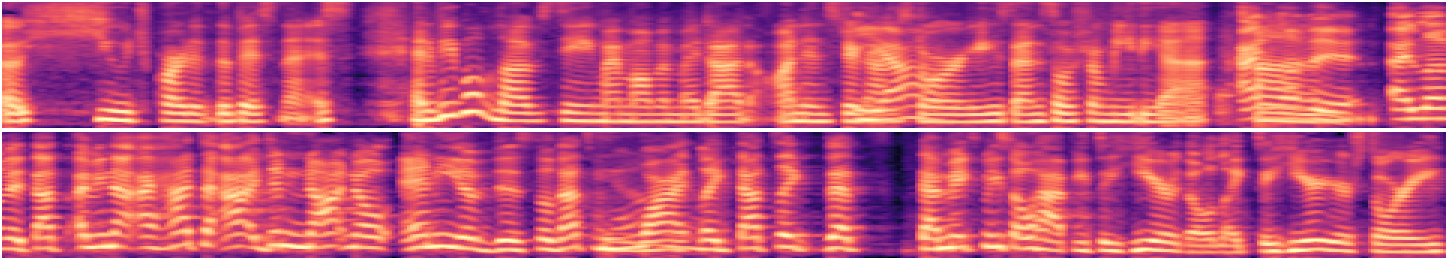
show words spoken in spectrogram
a huge part of the business. And people love seeing my mom and my dad on Instagram Yeah. stories and social media. I love Um, it. I love it. That's I mean, I had to I did not know any of this. So that's Yeah. why like that's like that's that makes me so happy to hear though, like to hear your story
